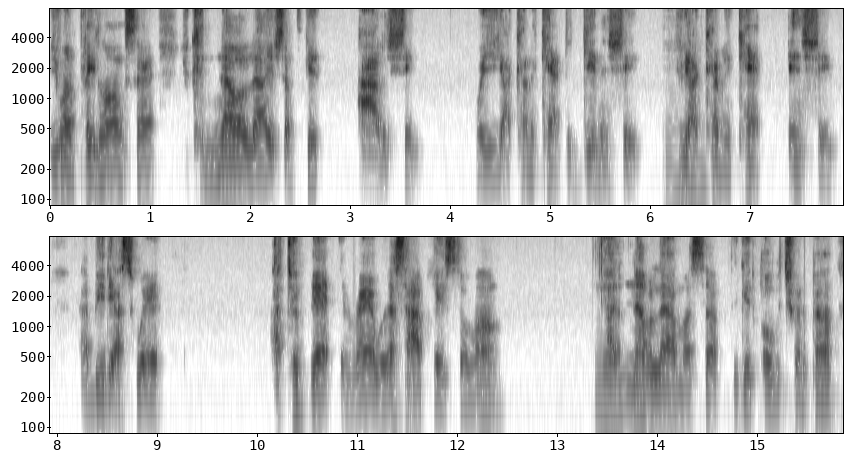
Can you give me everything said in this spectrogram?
You want to play long sand, you can never allow yourself to get out of shape where you got kind of camp to get in shape. Mm-hmm. You got to come in camp in shape. I be there, I swear. I took that and ran with it. That's how I played so long. Yeah. I never allowed myself to get over 200 pounds.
